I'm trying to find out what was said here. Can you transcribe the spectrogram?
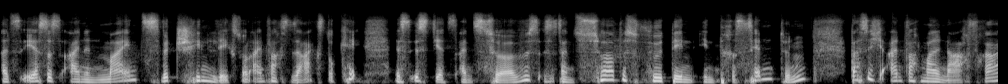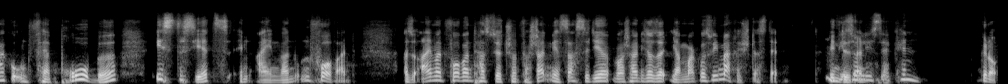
als erstes einen Mind-Switch hinlegst und einfach sagst, okay, es ist jetzt ein Service, es ist ein Service für den Interessenten, dass ich einfach mal nachfrage und verprobe, ist es jetzt ein Einwand und Vorwand? Also Einwand, Vorwand hast du jetzt schon verstanden. Jetzt sagst du dir wahrscheinlich also, ja Markus, wie mache ich das denn? Wie soll ich es erkennen? Genau.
